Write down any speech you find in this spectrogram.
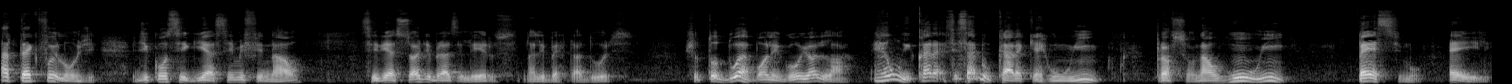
até que foi longe de conseguir a semifinal. Seria só de brasileiros na Libertadores. Chutou duas bolas em gol e olha lá. É ruim. Cara, você sabe um cara que é ruim, profissional, ruim, péssimo? É ele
